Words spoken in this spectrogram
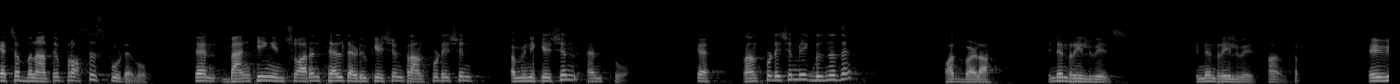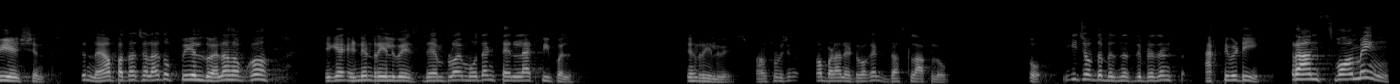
केचअप बनाते प्रोसेस फ़ूड है वो. Then banking insurance health education transportation communication and so ठीक है ट्रांसपोर्टेशन भी एक बिज़नेस है? बहुत बड़ा। इंडियन रेलवेज इंडियन रेलवेज हाँ एविएशन जो नया पता चला है तो पेल दो, है ना सबको? ठीक है Indian railways they employ more than ten lakh people Indian railways transportation का इतना बड़ा नेटवर्क है, दस लाख लोग। तो each of the business represents activity transforming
